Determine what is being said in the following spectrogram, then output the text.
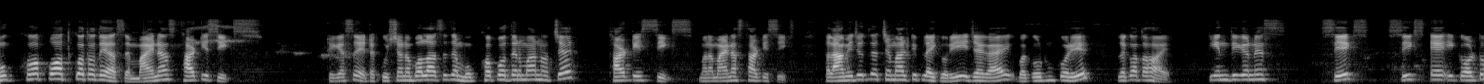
মুখ্য পদ কত দেয়া আছে? মাইনাস থার্টি সিক্স ঠিক আছে? এটা কোশ্চেনে বলা আছে যে মুখ্য পদের মান হচ্ছে থার্টি সিক্স মানে মাইনাস থার্টি সিক্স তাহলে আমি যদি হচ্ছে মাল্টিপ্লাই করি এই জায়গায় বা গুণ করি, তাহলে কত হয়? তিন দিগণে six six A equal to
